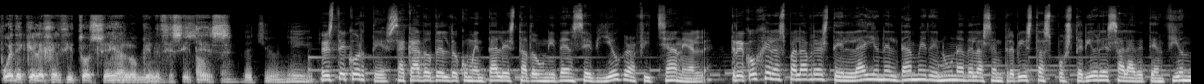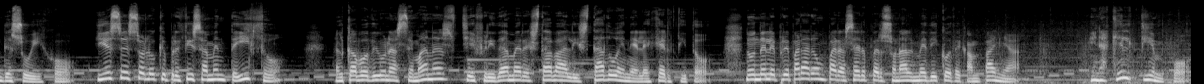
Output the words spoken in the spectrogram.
puede que el ejército sea lo que necesites. Este corte, sacado del documental estadounidense Biography Channel, recoge las palabras de Lionel Dahmer en una de las entrevistas posteriores a la detención de su hijo. Y es eso lo que precisamente hizo. Al cabo de unas semanas, Jeffrey Dahmer estaba alistado en el ejército, donde le prepararon para ser personal médico de campaña. En aquel tiempo,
